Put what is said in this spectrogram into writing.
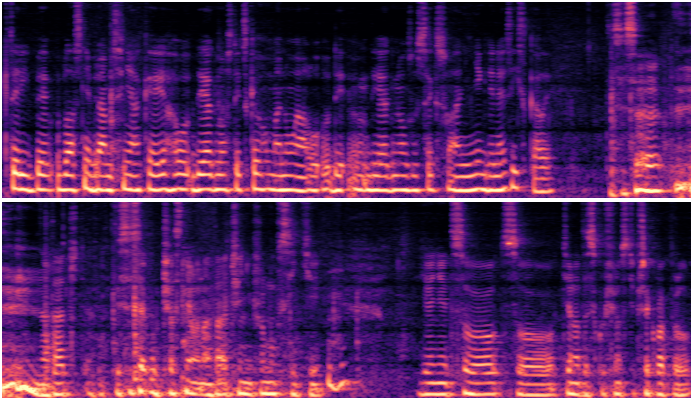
který by vlastně v rámci nějakého diagnostického manuálu di, diagnózu sexuální nikdy nezískali. Ty jsi se, natáč, ty jsi se účastnila natáčení filmu v síti. Mm-hmm. Je něco, co tě na té zkušenosti překvapilo?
